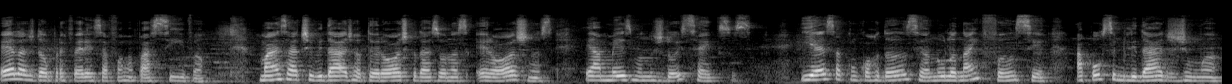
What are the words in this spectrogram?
elas dão preferência à forma passiva. Mas a atividade autoerótica das zonas erógenas é a mesma nos dois sexos. E essa concordância anula na infância a possibilidade de uma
